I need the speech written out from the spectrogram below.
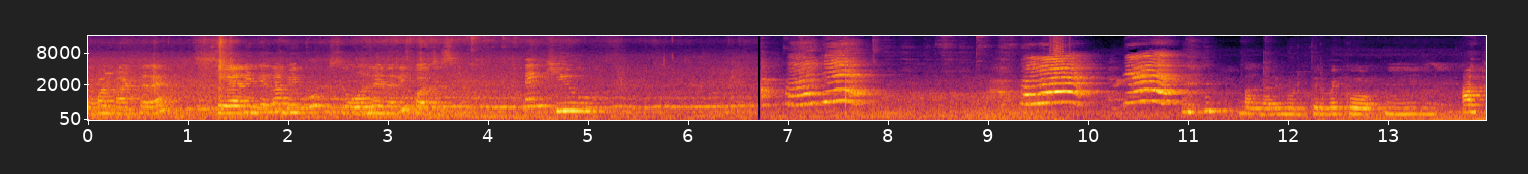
ಓಪನ್ ಮಾಡ್ತಾರೆ. ಸೊ ಯಾರಿಗೆಲ್ಲ ಬೇಕು ಸೊ ಆನ್ಲೈನಲ್ಲಿ ಪರ್ಚೇಸ್ ಮಾಡಿ. ಥ್ಯಾಂಕ್ ಯು ಬಂಗಾರ ನೋಡ್ತಿರ್ಬೇಕು. ಅಕ್ಕ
